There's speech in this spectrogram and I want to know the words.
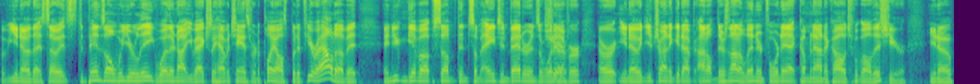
You know that, so it depends on your league whether or not you actually have a chance for the playoffs. But if you're out of it and you can give up something, some aging veterans or whatever, or you know you're trying to get after. I don't. There's not a Leonard Fournette coming out of college football this year. You know,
